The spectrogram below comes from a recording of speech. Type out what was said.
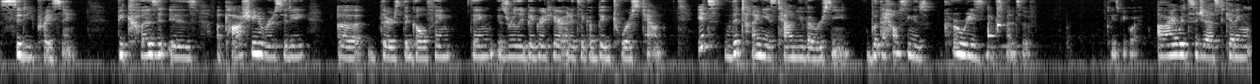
city pricing because it is a posh university. Uh, there's the golfing thing is really big right here and it's like a big tourist town. It's the tiniest town you've ever seen, but the housing is crazy expensive. Please be quiet. I would suggest getting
